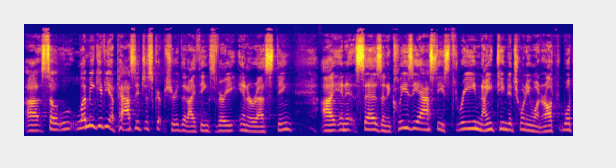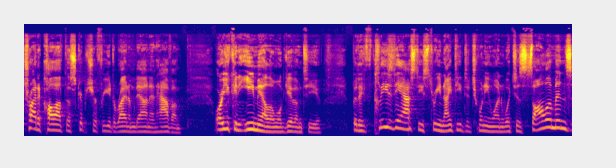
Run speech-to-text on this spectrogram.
Uh, so let me give you a passage of scripture that I think is very interesting. Uh, and it says in Ecclesiastes 3 19 to 21. And I'll, we'll try to call out the scripture for you to write them down and have them. Or you can email and we'll give them to you. But Ecclesiastes 3 19 to 21, which is Solomon's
